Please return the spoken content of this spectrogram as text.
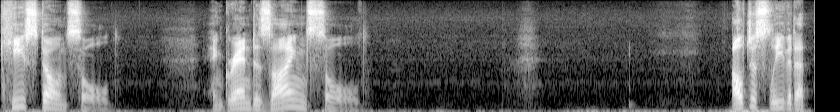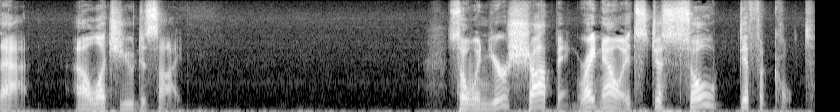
Keystone sold and Grand Design sold, I'll just leave it at that. I'll let you decide. So when you're shopping, right now it's just so difficult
